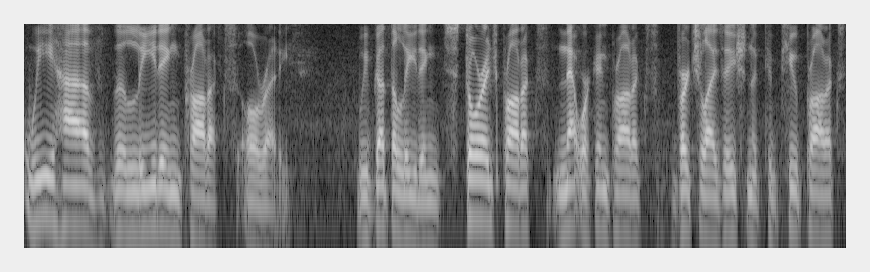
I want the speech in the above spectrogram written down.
we have the leading products already. We've got the leading storage products, networking products, virtualization and compute products,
